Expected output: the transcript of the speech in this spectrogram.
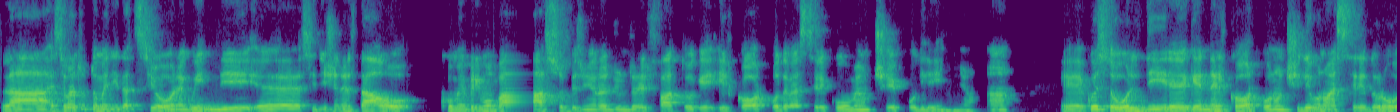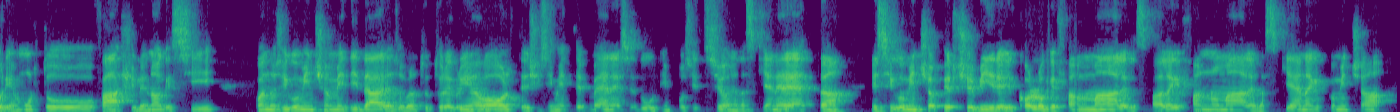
la... è soprattutto meditazione, quindi eh, si dice nel Tao come primo passo bisogna raggiungere il fatto che il corpo deve essere come un ceppo di legno. Eh? Eh, questo vuol dire che nel corpo non ci devono essere dolori, è molto facile no? che si quando si comincia a meditare, soprattutto le prime volte, ci si mette bene seduti in posizione, la schiena eretta e si comincia a percepire il collo che fa male, le spalle che fanno male, la schiena che comincia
